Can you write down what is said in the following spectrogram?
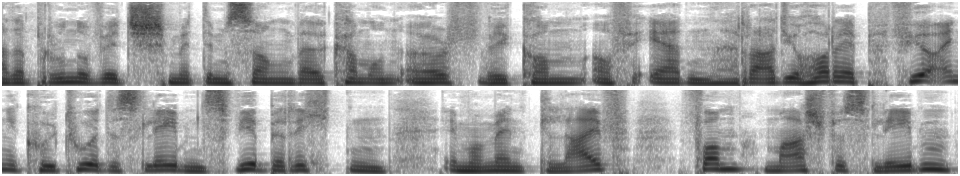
Nada Brunovic mit dem Song Welcome on Earth, Willkommen auf Erden. Radio Horeb für eine Kultur des Lebens. Wir berichten im Moment live vom Marsch fürs Leben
